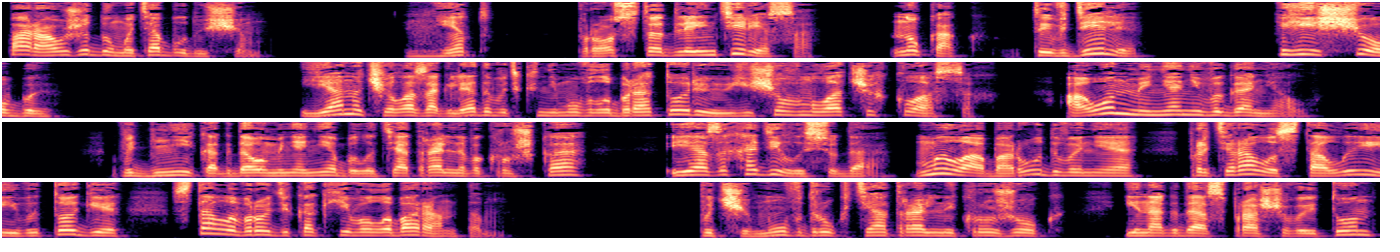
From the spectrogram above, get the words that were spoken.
Пора уже думать о будущем. Нет, просто для интереса. Ну как, ты в деле? Еще бы. Я начала заглядывать к нему в лабораторию еще в младших классах, а он меня не выгонял. В дни, когда у меня не было театрального кружка, я заходила сюда, мыла оборудование, протирала столы и в итоге стала вроде как его лаборантом. Почему вдруг театральный кружок? Иногда спрашивает он,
